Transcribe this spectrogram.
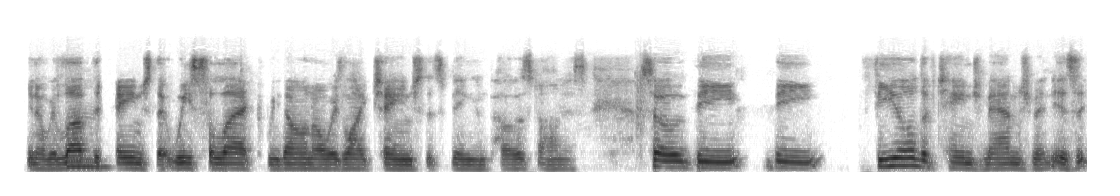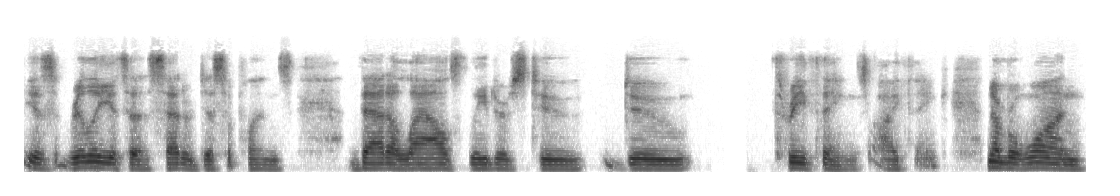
You know, we love mm. the change that we select. We don't always like change that's being imposed on us. So the the field of change management is is really it's a set of disciplines that allows leaders to do three things i think number one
